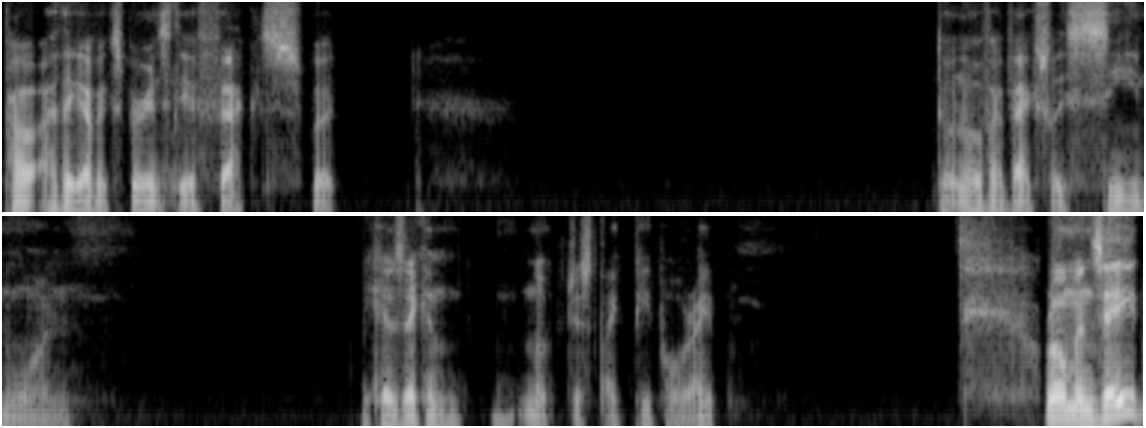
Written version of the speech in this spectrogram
Pro- I think I've experienced the effects, but don't know if I've actually seen one because they can look just like people, right? Romans 8,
